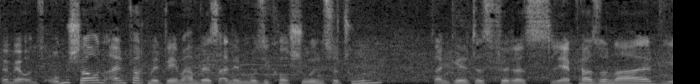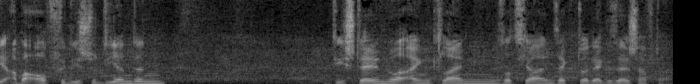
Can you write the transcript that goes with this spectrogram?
Wenn wir uns umschauen, einfach, mit wem haben wir es an den Musikhochschulen zu tun, dann gilt es für das Lehrpersonal, wie aber auch für die Studierenden, die stellen nur einen kleinen sozialen Sektor der Gesellschaft dar.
